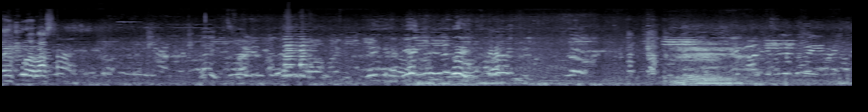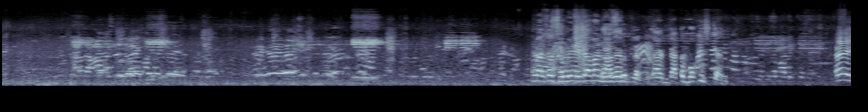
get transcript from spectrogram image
এই পুরো রাস্তা ছবি এটা আমার এত বকিস কেন? এই।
